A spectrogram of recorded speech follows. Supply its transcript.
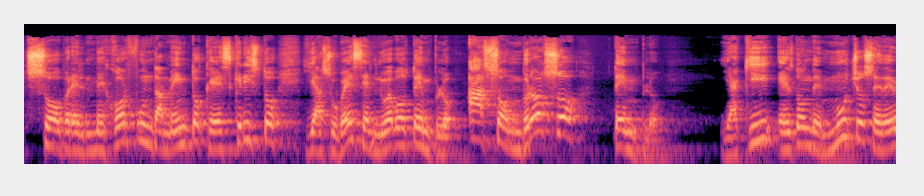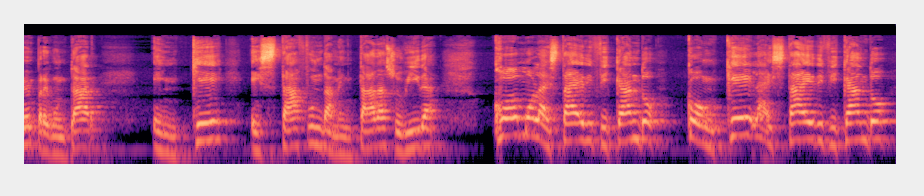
sobre el mejor fundamento que es Cristo y a su vez el nuevo templo, asombroso templo. Y aquí es donde muchos se deben preguntar en qué está fundamentada su vida, cómo la está edificando, con qué la está edificando.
